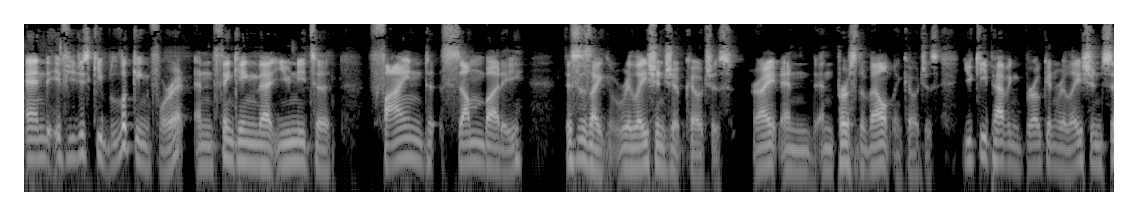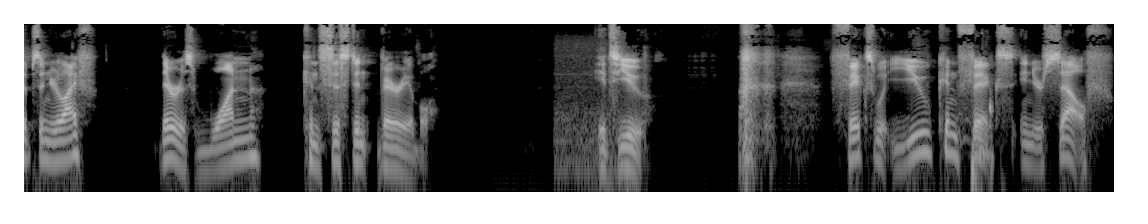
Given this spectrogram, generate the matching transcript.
And if you just keep looking for it and thinking that you need to find somebody, this is like relationship coaches, right? And and personal development coaches. You keep having broken relationships in your life, there is one consistent variable. It's you. Fix what you can fix in yourself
